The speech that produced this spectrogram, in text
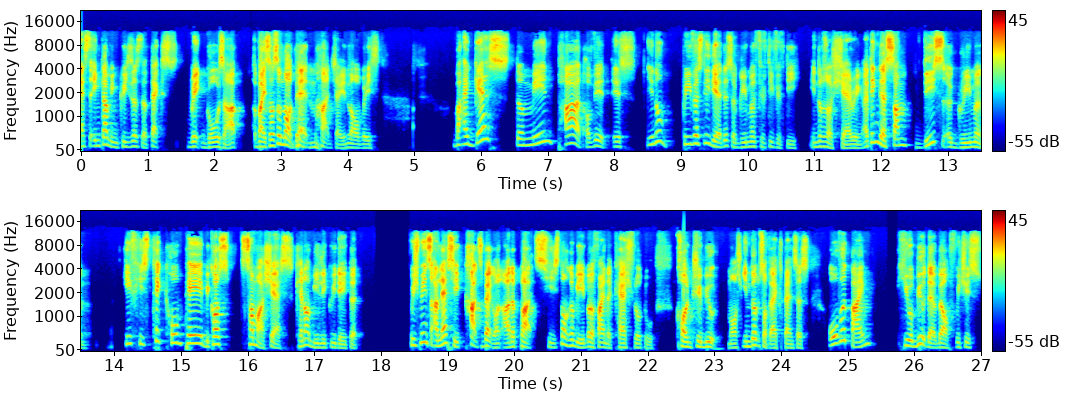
as the income increases, the tax rate goes up, but it's also not that much uh, in a lot of ways. But I guess the main part of it is, you know, previously they had this agreement 50 50 in terms of sharing. I think there's some disagreement. If his take home pay, because some are shares, cannot be liquidated, which means unless he cuts back on other parts, he's not going to be able to find the cash flow to contribute more in terms of the expenses. Over time, he will build that wealth, which is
